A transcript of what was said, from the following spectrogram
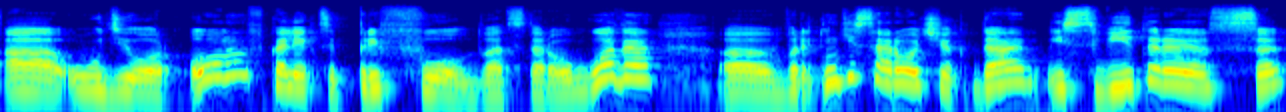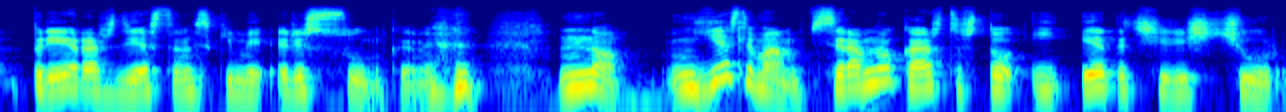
А у Dior Homme в коллекции Prefall 22 года э, воротники сорочек, да, и свитеры с прерождественскими рисунками. Но если вам все равно кажется, что и это чересчур,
